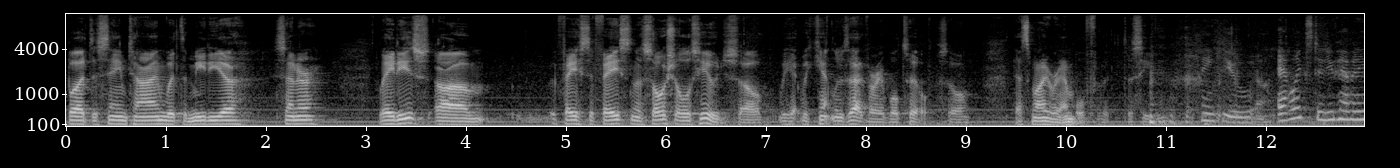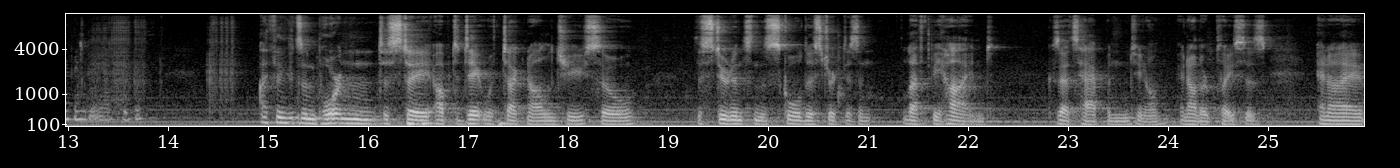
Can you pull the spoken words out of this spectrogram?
But at the same time, with the media center, ladies, um, face-to-face and the social is huge, so we, we can't lose that variable too. So that's my ramble for this evening. Thank you. Alex, did you have anything to add to this? I think it's important to stay up to date with technology so the students in the school district isn't left behind because that's happened, you know, in other places. And I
